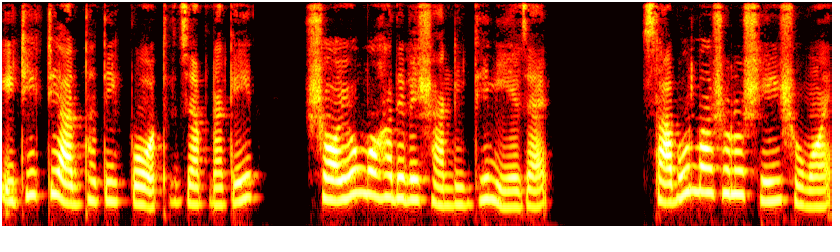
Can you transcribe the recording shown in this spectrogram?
এটি একটি আধ্যাত্মিক পথ যা আপনাকে স্বয়ং মহাদেবের সান্নিধ্যে নিয়ে যায়। শ্রাবণ মাস হলো সেই সময়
